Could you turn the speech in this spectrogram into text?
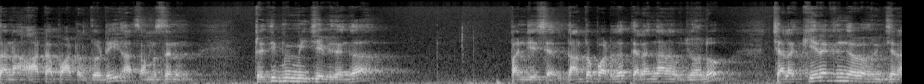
తన ఆట పాటలతోటి ఆ సమస్యను ప్రతిబింబించే విధంగా పనిచేశారు. దాంతోపాటుగా తెలంగాణ ఉద్యమంలో చాలా కీలకంగా వ్యవహరించిన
